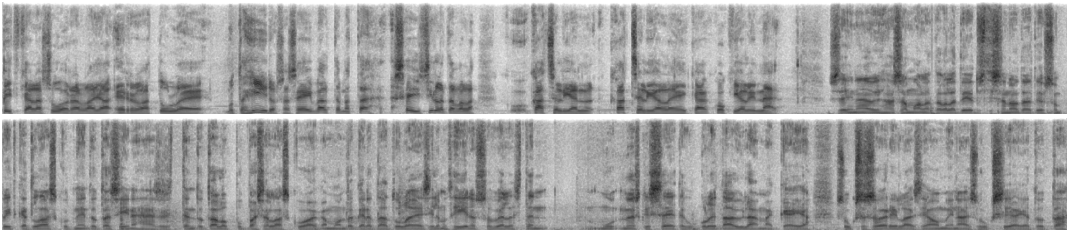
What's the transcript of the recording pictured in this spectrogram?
pitkällä suoralla ja eroa tulee, mutta hiidossa se ei välttämättä, se ei sillä tavalla katselijan, katselijalle eikä kokijalle näy. Se ei näy ihan samalla tavalla. Tietysti sanotaan, että jos on pitkät laskut, niin tota, siinähän se sitten tota, loppupäässä lasku aika monta kertaa tulee esille. Mutta hiidossa on vielä sitten myöskin se, että kun kuljetaan ylämäkeen ja suksessa on erilaisia ominaisuuksia ja tota,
